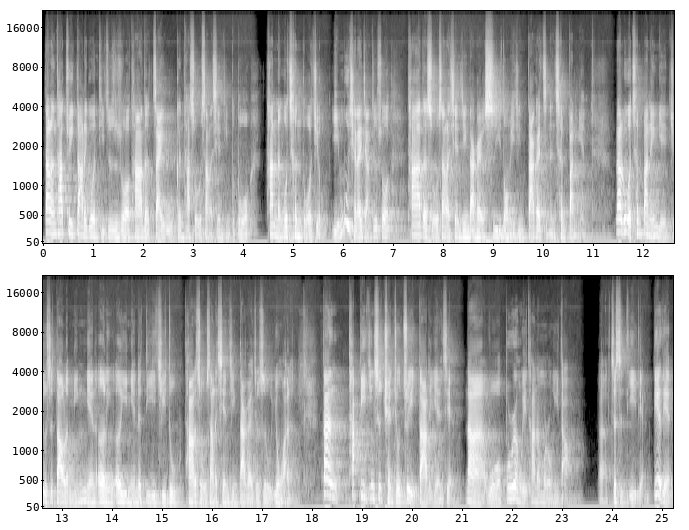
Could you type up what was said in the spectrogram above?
当然，它最大的一个问题就是说，它的债务跟它手头上的现金不多，它能够撑多久？以目前来讲，就是说，它的手头上的现金大概有四亿多美金，大概只能撑半年。那如果撑半年，也就是到了明年二零二一年的第一季度，他的手上的现金大概就是用完了。但它毕竟是全球最大的院线，那我不认为它那么容易倒。呃，这是第一点。第二点，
